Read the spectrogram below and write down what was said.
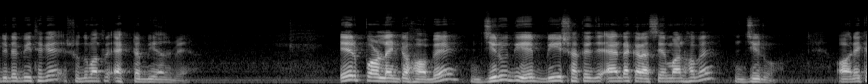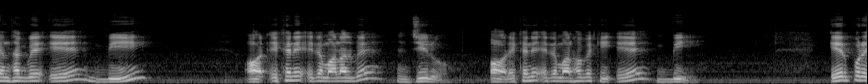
দুইটা বি থেকে শুধুমাত্র একটা বি আসবে। এরপর লাইনটা হবে জিরো দিয়ে বির সাথে যে অ্যান্ড আকার আছে, এর মান হবে জিরো। আর এখানে থাকবে এ বি আর এখানে এটা মান আসবে জিরো। আর এখানে এটার মান হবে কি? এ বি এরপরে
